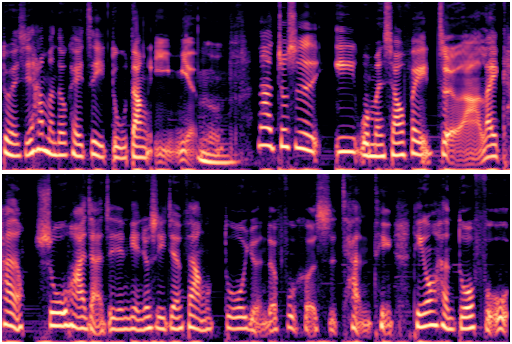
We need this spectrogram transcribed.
对，其实他们都可以自己独当一面了。嗯、那就是以我们消费者啊来看，书屋花甲这间店就是一间非常多元的复合式餐厅，提供很多服务。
